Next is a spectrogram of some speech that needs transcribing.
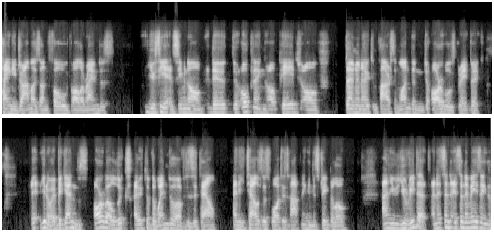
tiny dramas unfold all around us. You see it in Simenon. The the opening of page of Down and Out in Paris and London, Orwell's great book. It, you know, it begins. Orwell looks out of the window of his hotel and he tells us what is happening in the street below. And you you read it, and it's an it's an amazing,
